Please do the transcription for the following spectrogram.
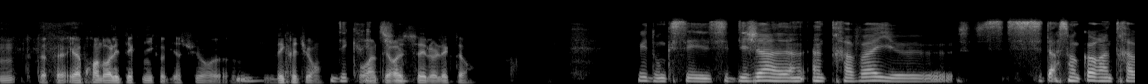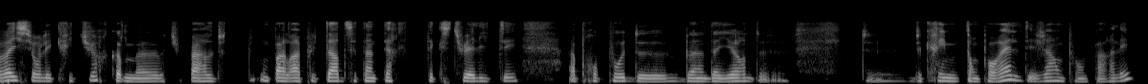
Mmh, tout à fait et apprendre les techniques, bien sûr, Mmh. d'écriture pour intéresser le lecteur. Oui, donc c'est déjà un un travail, c'est encore un travail sur l'écriture comme, tu parles on parlera plus tard de cette intertextualité à propos de, ben, d'ailleurs de de crimes temporels, déjà, on peut en parler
